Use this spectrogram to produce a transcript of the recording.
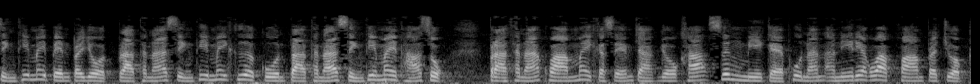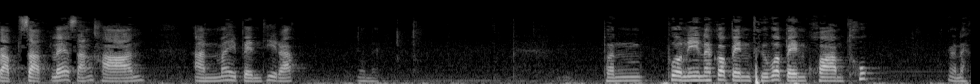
สิ่งที่ไม่เป็นประโยชน์ ปรารถนาสิ่งที่ไม่เกื้อกูล ปรารถนาสิ่งที่ไม่ผาสุกปรารถนาความไม่เกษมจากโยคะ ซึ่งมีแก่ผู้นั้นอันนี้เรียกว่าความประจวบกับสัตว์และสังขารอันไม่เป็นที่รักพันพวกนี้นะก็เป็นถือว่าเป็นความทุกข์นะ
